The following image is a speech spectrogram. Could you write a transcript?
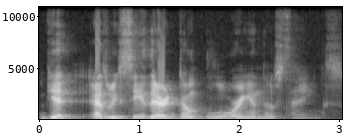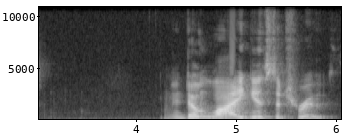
Yet, as we see there, don't glory in those things. And don't lie against the truth.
